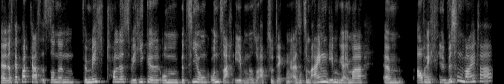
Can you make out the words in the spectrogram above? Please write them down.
äh, dass der Podcast ist so ein für mich tolles Vehikel, um Beziehung und Sachebene so abzudecken. Also zum einen geben wir immer ähm, auch echt viel Wissen weiter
